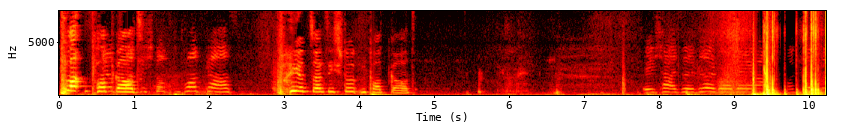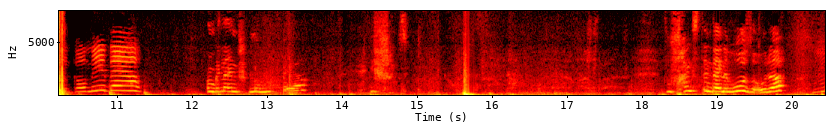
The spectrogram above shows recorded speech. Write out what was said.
Po Podcast. 24 Stunden Podcast. 24 Stunden Podcast. Ich heiße Gregor Bär und bin ein Gummibär. Und bin ein Schlumpfbär. Ich Du scheißt in deine Hose, oder? Hm?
